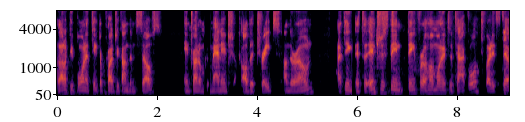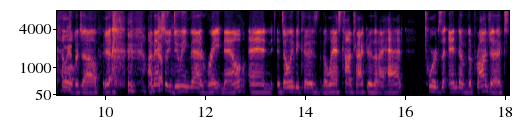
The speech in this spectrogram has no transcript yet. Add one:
A lot of people want to take the project on themselves and try to manage all the traits on their own. I think it's an interesting thing for a homeowner to tackle, but it's definitely a hell of a job. Yeah. I'm actually yep. doing that right now. And it's only because the last contractor that I had towards the end of the project,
